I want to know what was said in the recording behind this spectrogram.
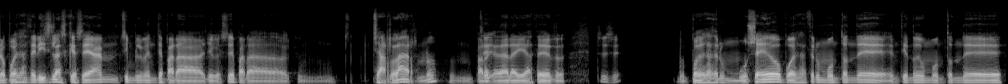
pero puedes hacer islas que sean simplemente para, yo qué sé, para charlar, ¿no? Para sí. quedar ahí a hacer. Sí, sí. Puedes hacer un museo, puedes hacer un montón de. Entiendo que un montón de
